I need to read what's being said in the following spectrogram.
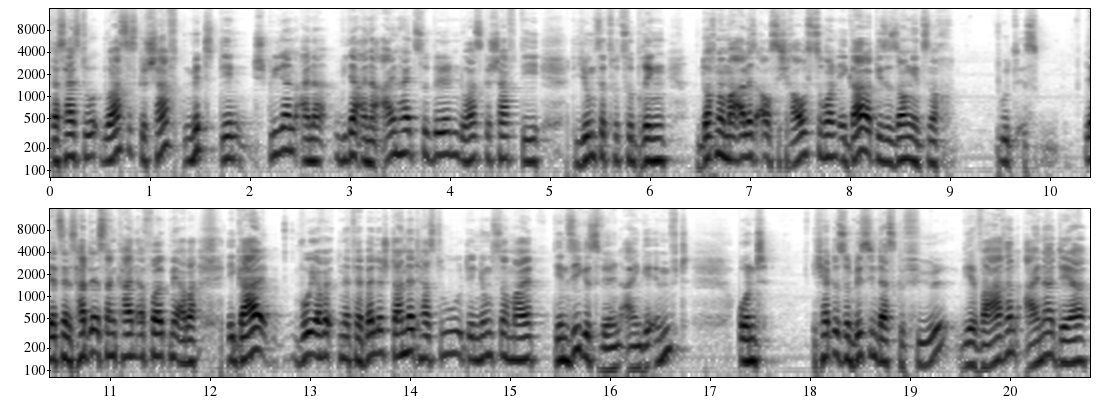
das heißt, du, du hast es geschafft, mit den Spielern eine, wieder eine Einheit zu bilden. Du hast geschafft, die, die Jungs dazu zu bringen, doch nochmal alles aus sich rauszuholen, egal ob die Saison jetzt noch gut ist. Letztendlich hatte es dann keinen Erfolg mehr, aber egal, wo ihr in der Tabelle standet, hast du den Jungs nochmal den Siegeswillen eingeimpft. Und ich hatte so ein bisschen das Gefühl, wir waren einer der,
